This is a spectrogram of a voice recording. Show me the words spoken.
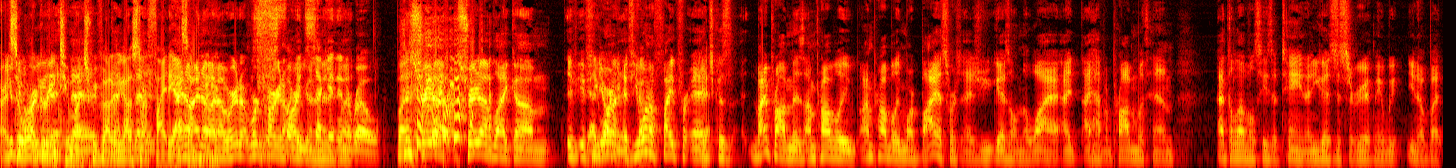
All right, so we're agreeing that- too much. We've got we that- got to start fighting Yeah, at I know, some I know, point. I know. We're gonna we're probably gonna Fucking argue in a second minute. in a row. But straight up, straight up, like um, if, if Yeah, you want if you want to fight for Edge, because my problem is I'm probably I'm probably more biased towards Edge. You guys all know why. I I have a problem with him at the levels he's obtained, and you guys disagree with me. We you know, but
